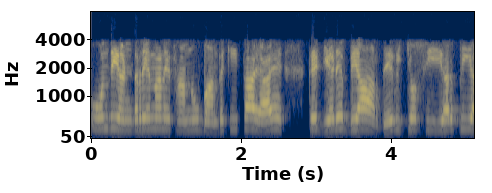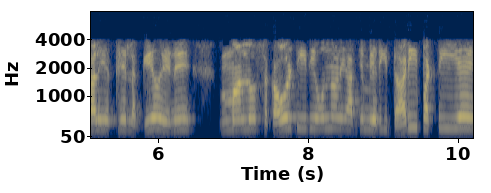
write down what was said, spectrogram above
ਉਹਦੇ ਅੰਡਰ ਇਹਨਾਂ ਨੇ ਸਾਨੂੰ ਬੰਦ ਕੀਤਾ ਆ ਹੈ ਤੇ ਜਿਹੜੇ ਬਿਹਾਰ ਦੇ ਵਿੱਚੋਂ ਸੀਆਰਪੀ ਵਾਲੇ ਇੱਥੇ ਲੱਗੇ ਹੋਏ ਨੇ, ਮੰਨ ਲਓ ਸਿਕਿਉਰਿਟੀ ਦੀ ਉਹਨਾਂ ਨੇ ਅੱਜ ਮੇਰੀ ਦਾੜੀ ਪੱਟੀ ਏ,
